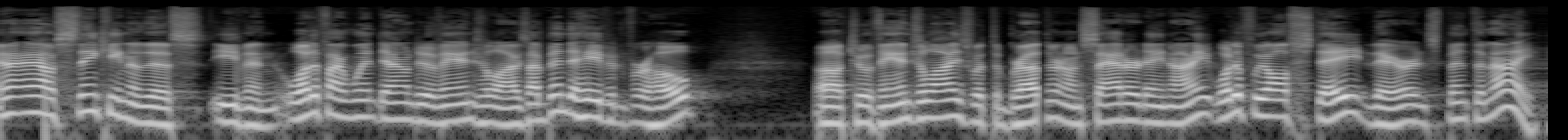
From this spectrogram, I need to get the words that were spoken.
And I, I was thinking of this even. What if I went down to evangelize? I've been to Haven for Hope uh, to evangelize with the brethren on Saturday night. What if we all stayed there and spent the night?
